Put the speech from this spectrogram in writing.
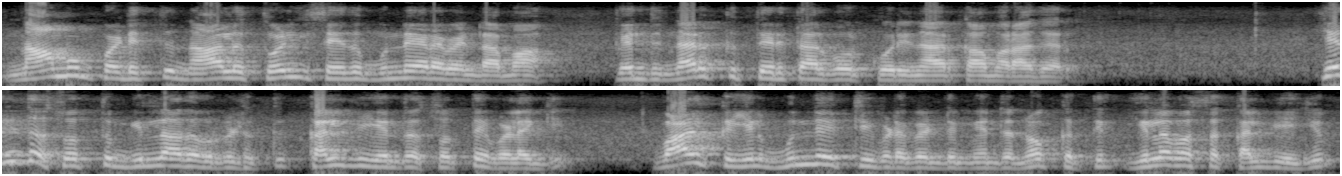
நாமும் படித்து நாலு தொழில் செய்து முன்னேற வேண்டாமா? என்று நறுக்கு தெரித்தால் போல் கூறினார் காமராஜர். எந்த சொத்தும் இல்லாதவர்களுக்கு கல்வி என்ற சொத்தை வழங்கி வாழ்க்கையில் முன்னேற்றி விட வேண்டும் என்ற நோக்கத்தில் இலவச கல்வியையும்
